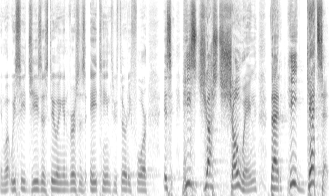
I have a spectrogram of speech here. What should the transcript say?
And what we see Jesus doing in verses 18 through 34 is he's just showing that he gets it.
